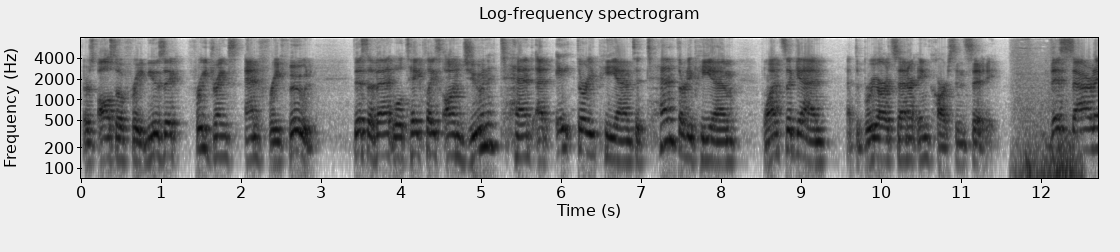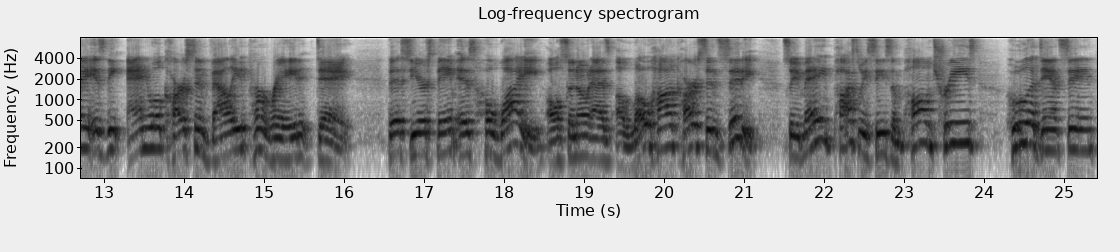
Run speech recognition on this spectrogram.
There's also free music, free drinks, and free food. This event will take place on June 10th at 8:30 p.m. to 10:30 p.m. once again at the Brewery Arts Center in Carson City. This Saturday is the annual Carson Valley Parade Day. This year's theme is Hawaii, also known as Aloha Carson City. So you may possibly see some palm trees, hula dancing,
